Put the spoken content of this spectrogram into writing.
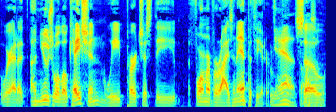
we're at an unusual location. We purchased the former Verizon Amphitheater. Yeah, so awesome.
